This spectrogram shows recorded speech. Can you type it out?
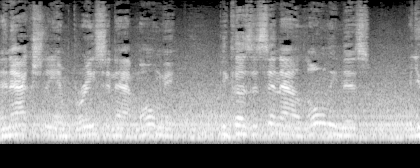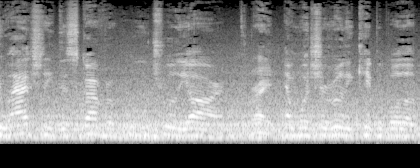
and actually embracing that moment because it's in that loneliness when you actually discover who you truly are Right. and what you're really capable of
